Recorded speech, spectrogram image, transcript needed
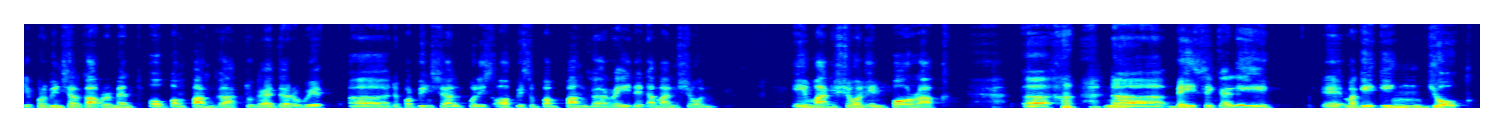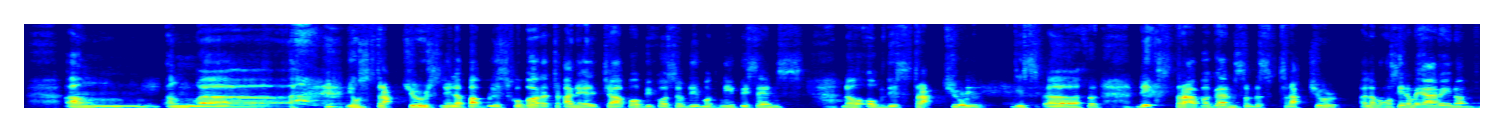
the provincial government of Pampanga together with uh, the provincial police office of Pampanga raided a mansion. A mansion in Porac uh, na basically eh, magiging joke ang ang uh, yung structures nila Pablo Escobar at saka ni El Chapo because of the magnificence no of the structure this uh, the extravagance of the structure. Alam mo kung sino may-ari nun?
